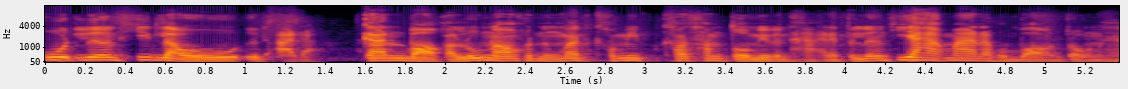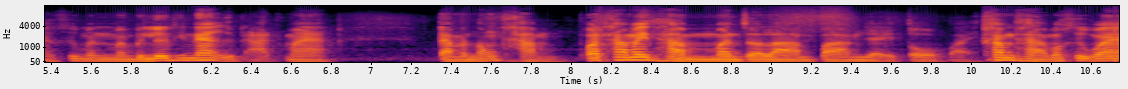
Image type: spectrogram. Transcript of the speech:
พูดเรื่องที่เราอึดอัดอะการบอกกับลูกน้องคนนึงว่าเขามีเขาทำตัวมีปัญหาเนี่ยเป็นเรื่องที่ยากมากนะผมบอกตรงนะฮะคือมันมันเป็นเรื่องที่น่าอึดอัดมาก แต่มันต้องทำเพราะถ้าไม่ทำมันจะลามปามใหญ่โตไปคำถามก็คือว่า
